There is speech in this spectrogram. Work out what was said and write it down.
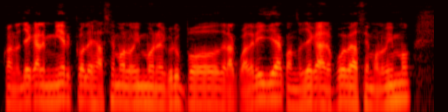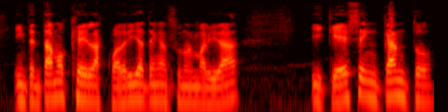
Cuando llega el miércoles hacemos lo mismo en el grupo de la cuadrilla, cuando llega el jueves hacemos lo mismo. Intentamos que las cuadrillas tengan su normalidad y que ese encanto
